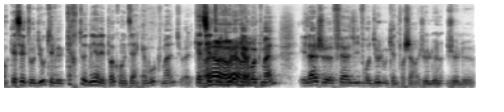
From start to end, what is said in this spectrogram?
en cassette audio qui avait cartonné à l'époque. On était avec un Walkman, tu vois, cassette audio avec un Walkman. Et là, je fais un livre audio le week-end prochain. Je le, je le,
